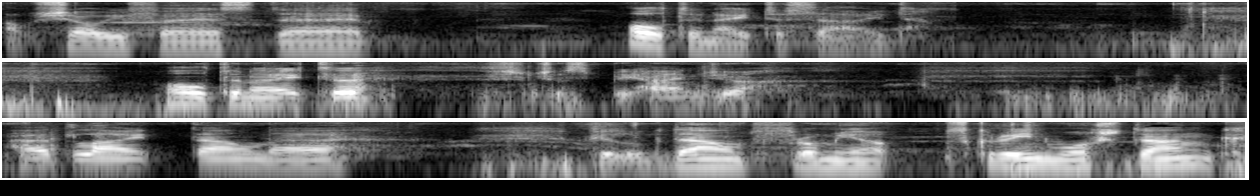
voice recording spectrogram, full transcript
I'll show you first the alternator side. Alternator is just behind you headlight down there. If you look down from your screen wash tank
